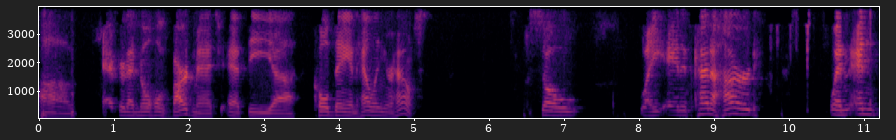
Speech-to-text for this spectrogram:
uh, after that no holds barred match at the uh, Cold Day in Hell in Your House. So, like, and it's kind of hard when and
